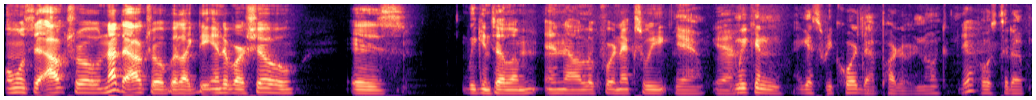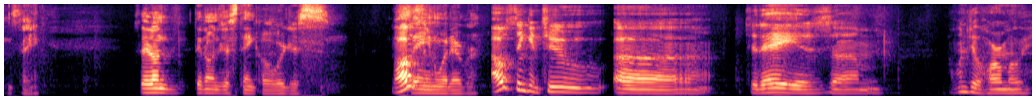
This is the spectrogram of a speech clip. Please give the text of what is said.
almost the outro, not the outro, but like the end of our show is we can tell them, and I'll look for next week. Yeah, Yeah. We can, I guess, record that part of it. You know, Yeah. post it up and say. So they don't. They don't just think, oh, we're just was, saying whatever. I was thinking too. Uh, today is um, I want to do a horror movie.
